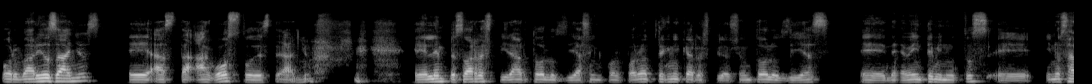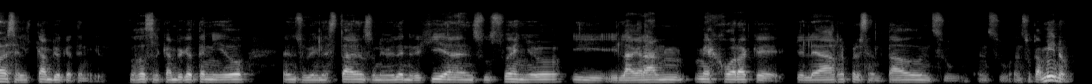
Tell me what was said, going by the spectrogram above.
por varios años, eh, hasta agosto de este año, él empezó a respirar todos los días, incorporó una técnica de respiración todos los días eh, de 20 minutos eh, y no sabes el cambio que ha tenido. No sabes el cambio que ha tenido en su bienestar, en su nivel de energía, en su sueño y, la gran mejora que, que, le ha representado en su, en su, en su camino.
